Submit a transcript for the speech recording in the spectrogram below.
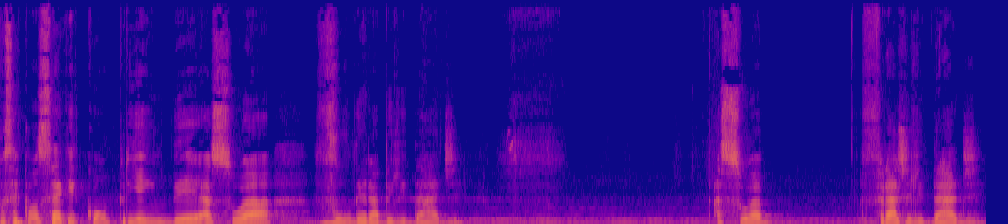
Você consegue compreender a sua vulnerabilidade? A sua fragilidade?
